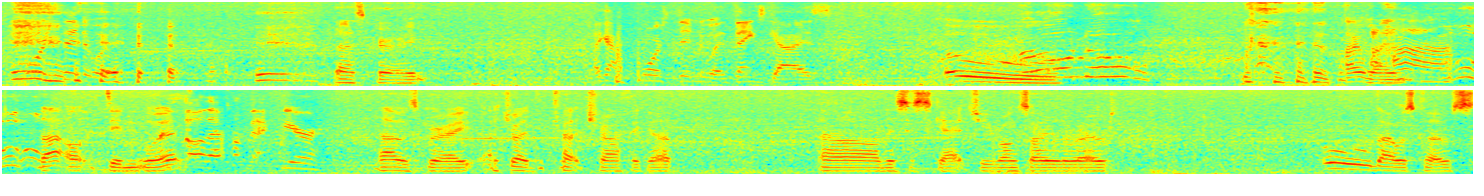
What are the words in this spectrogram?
forced into it. That's great. I got forced into it. Thanks, guys. Oh, Oh no! that went. Ooh, That didn't I work. saw that from back here. That was great. I tried to cut traffic up. Oh, this is sketchy. Wrong side of the road. Oh, that was close.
